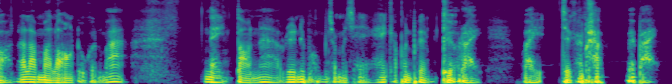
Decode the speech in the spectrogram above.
ก่อน แล้วเรามาลองดูกันว่า ในตอนหน้าเรื่องที่ผมจะมาแชร์ให้กับเพื่อนๆคืออะไร ไว้เจอกันครับ บ๊ายบาย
